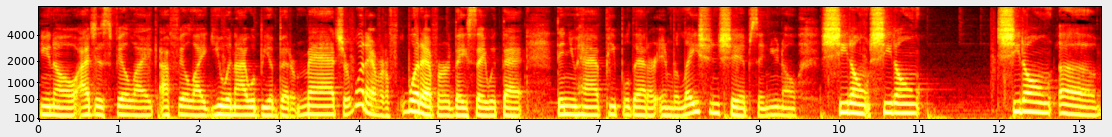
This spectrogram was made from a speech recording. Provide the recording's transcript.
you know, I just feel like I feel like you and I would be a better match, or whatever, whatever they say with that." Then you have people that are in relationships, and you know, she don't, she don't, she don't uh,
